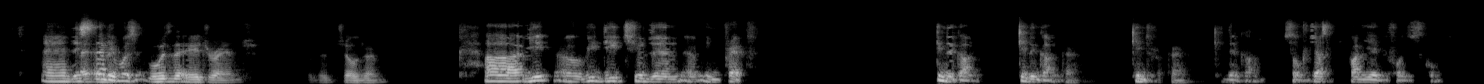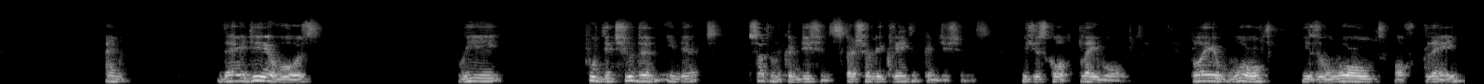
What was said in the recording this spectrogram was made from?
and the And study the- was What was the age range for the children? uh, we, uh, we did children uh, in prep, kindergarten, kindergarten, Okay. kinder, Okay. kindergarten. So just one year before the school. And the idea was we put the children in a certain conditions, specially created conditions, which is called play world. Play world is a world of play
